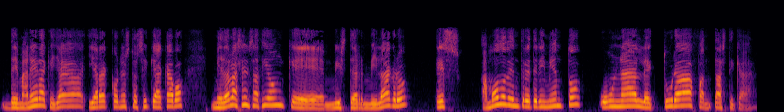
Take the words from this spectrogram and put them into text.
De manera que ya, y ahora con esto sí que acabo, me da la sensación que Mr. Milagro es a modo de entretenimiento, una lectura fantástica.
